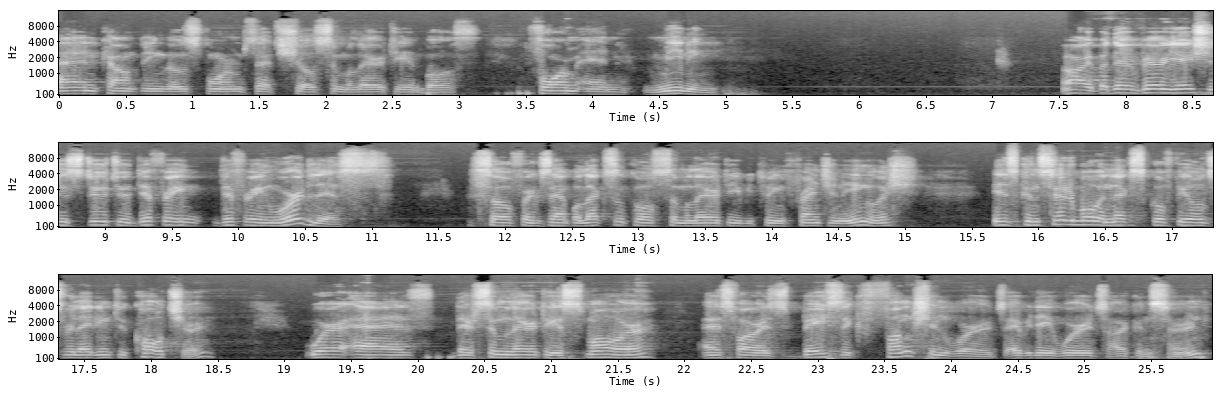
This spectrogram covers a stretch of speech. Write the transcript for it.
and counting those forms that show similarity in both form and meaning. All right, but there are variations due to differing, differing word lists. So, for example, lexical similarity between French and English is considerable in lexical fields relating to culture, whereas their similarity is smaller as far as basic function words, everyday words, are concerned.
